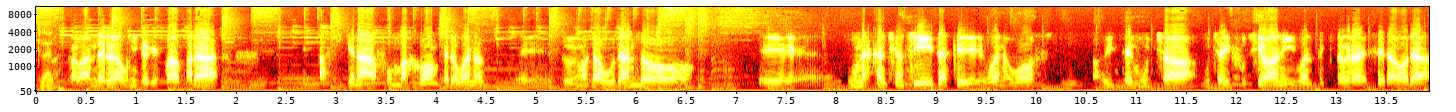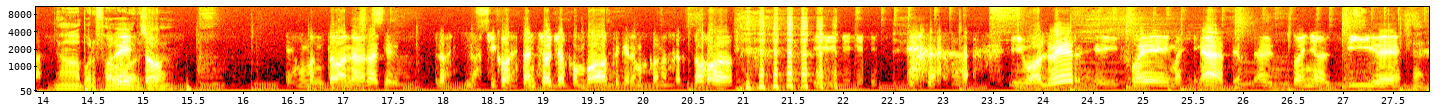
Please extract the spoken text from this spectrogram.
Claro. nuestra banda era la única que estaba parada. Así que nada, fue un bajón, pero bueno, eh, estuvimos laburando eh, unas cancioncitas que, bueno, vos nos diste mucha mucha difusión y bueno, te quiero agradecer ahora, No, por Por favor. Seba. es un montón, la verdad que los, los chicos están chochos con vos, te queremos conocer todos y, y volver y fue, imagínate, o sea, el sueño del pibe, Claro.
